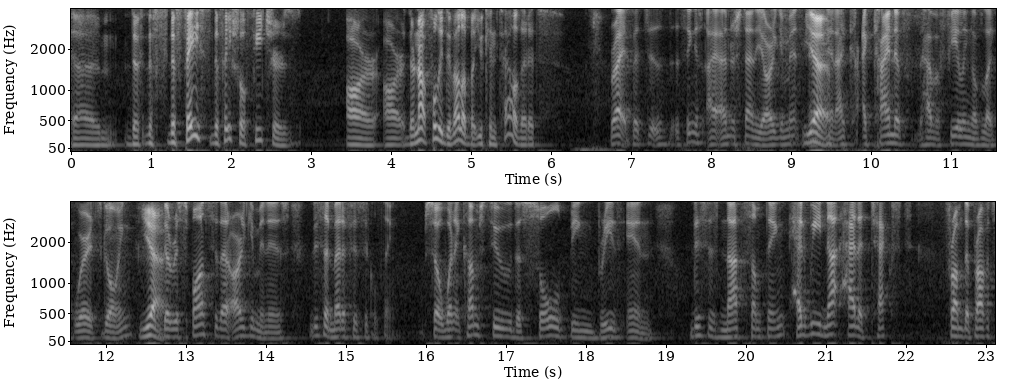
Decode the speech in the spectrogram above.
um, the, the the face the facial features are are they're not fully developed but you can tell that it's Right, but the thing is, I understand the argument. and- Yeah. And, I kind of have a feeling of like where it's going. yeah The response to that argument is this is a metaphysical thing. So when it comes to the soul being breathed in, this is not something. Had we not had a text from the Prophet,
